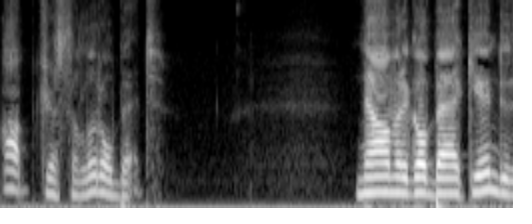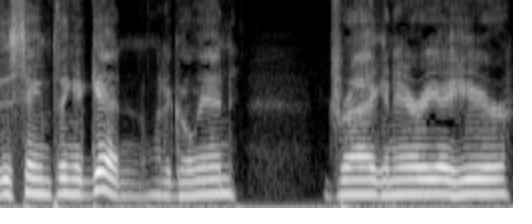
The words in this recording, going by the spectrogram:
up just a little bit. Now I'm going to go back in, do the same thing again. I'm going to go in, drag an area here,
